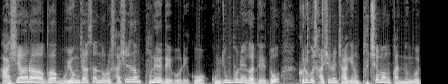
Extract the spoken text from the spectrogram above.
아시아나가 무형자산으로 사실상 분해돼 버리고 공중 분해가 돼도 그리고 사실은 자기는 부채만 갖는 것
